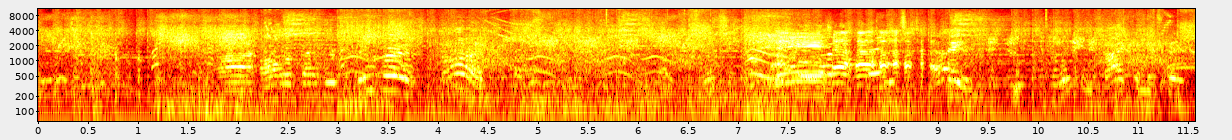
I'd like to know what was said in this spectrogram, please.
Uh, all of were super smart! Yeah. Hey, we can from this bitch.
